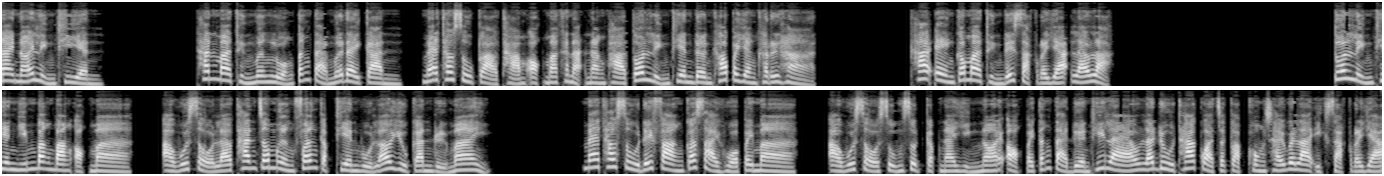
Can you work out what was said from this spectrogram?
นายน้อยหลิงเทียน ท่านมาถึงเมืองหลวงตั้งแต่เมื่อใดกัน แม่เท่าซูกล่าวถามออกมาขณะนางพาต้นหลิงเทียนเดินเข้าไปยังคฤหาสน์ข้าเองก็มาถึงได้สักระยะแล้วล่ะ ต้นหลิงเทียนยิ้มบางๆออกมา อาวุโสแล้วท่านเจ้าเมืองเฟิ่งกับเทียนหูเล่าอยู่กันหรือไม่ แม่เท่าสู่ได้ฟังก็สายหัวไปมา อาวุโสสูงสุดกับนายหญิงน้อยออกไปตั้งแต่เดือนที่แล้ว และดูท่ากว่าจะกลับคงใช้เวลาอีกสักระยะ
